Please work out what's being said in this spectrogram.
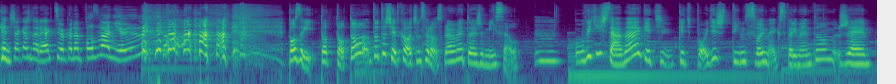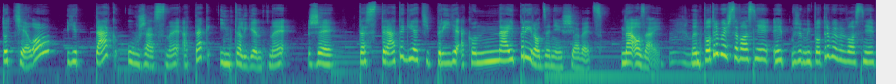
keď čakáš na reakciu ako na pozvanie. Pozri, to, toto, toto všetko, o čom sa rozprávame, to je, že mysel. Mm-hmm. Uvidíš sama, keď, keď pôjdeš tým svojim experimentom, že to telo je tak úžasné a tak inteligentné, že tá stratégia ti príde ako najprirodzenejšia vec. Naozaj. Mm-hmm. Len potrebuješ sa vlastne, hej, že my potrebujeme vlastne e,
